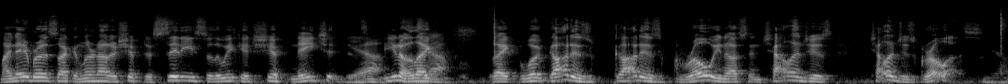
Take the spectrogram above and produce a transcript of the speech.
my neighborhood, so I can learn how to shift a city so that we could shift nature. Yeah. You know, like Yeah. like what God is God is growing us and challenges challenges grow us Yeah.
